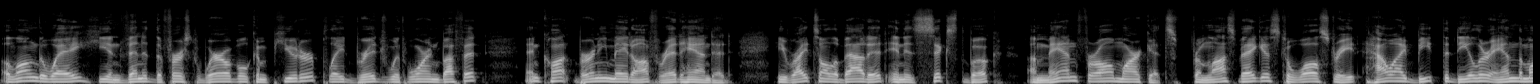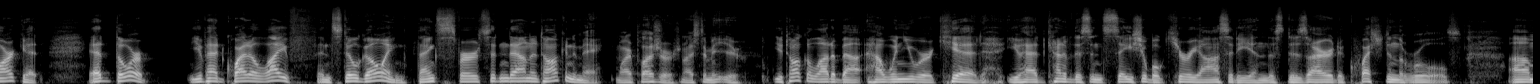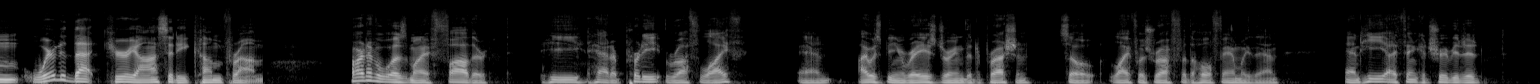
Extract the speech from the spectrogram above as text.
Along the way, he invented the first wearable computer, played bridge with Warren Buffett, and caught Bernie Madoff red handed. He writes all about it in his sixth book, a Man for All Markets From Las Vegas to Wall Street How I Beat the Dealer and the Market. Ed Thorp, you've had quite a life and still going. Thanks for sitting down and talking to me. My pleasure. Nice to meet you. You talk a lot about how when you were a kid, you had kind of this insatiable curiosity and this desire to question the rules. Um, where did that curiosity come from? Part of it was my father. He had a pretty rough life, and I was being raised during the Depression, so life was rough for the whole family then. And he, I think, attributed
